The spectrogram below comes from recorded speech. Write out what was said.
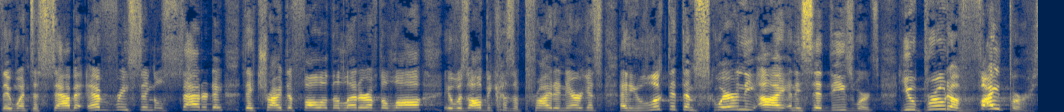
They went to Sabbath every single Saturday. They tried to follow the letter of the law. It was all because of pride and arrogance. And he looked at them square in the eye and he said these words: "You brood of vipers!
